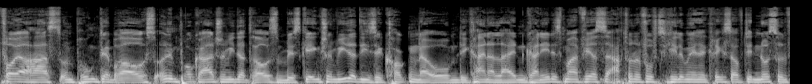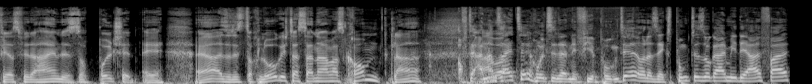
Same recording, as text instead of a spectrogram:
Feuer hast und Punkte brauchst und im Pokal schon wieder draußen bist, gegen schon wieder diese Kocken da oben, die keiner leiden kann. Jedes Mal fährst du 850 Kilometer, kriegst auf die Nuss und fährst wieder heim. Das ist doch Bullshit, ey. Ja, also das ist doch logisch, dass da noch was kommt, klar. Auf der anderen Aber Seite holst du deine vier Punkte oder sechs Punkte sogar im Idealfall,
